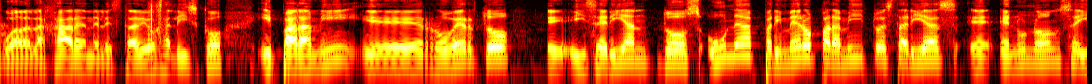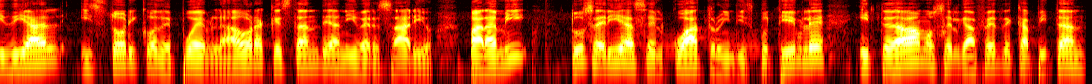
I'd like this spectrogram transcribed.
Guadalajara, en el Estadio Jalisco. Y para mí, eh, Roberto, eh, y serían dos. Una, primero para mí tú estarías en un once ideal histórico de Puebla, ahora que están de aniversario. Para mí tú serías el cuatro indiscutible y te dábamos el gafet de capitán.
